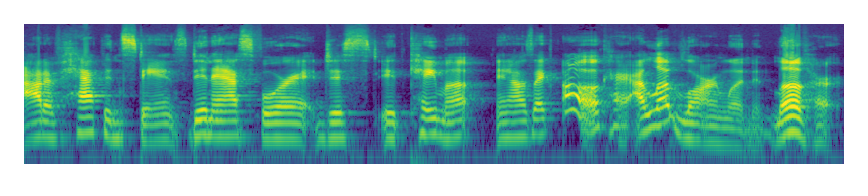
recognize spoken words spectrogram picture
out of happenstance, didn't ask for it, just it came up and I was like, oh, okay. I love Lauren London, love her.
